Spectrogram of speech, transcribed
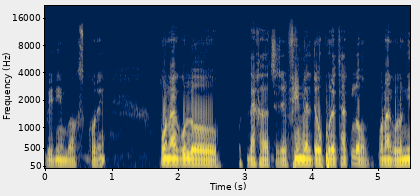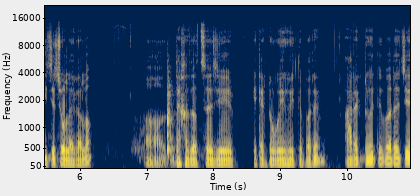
ব্রিডিং বক্স করে। পোনাগুলো দেখা যাচ্ছে যে ফিমেলটা উপরে থাকল, পোনাগুলো নিচে চলে গেল। দেখা যাচ্ছে যে এটা একটা ওয়ে হইতে পারে। আর একটা হইতে পারে যে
